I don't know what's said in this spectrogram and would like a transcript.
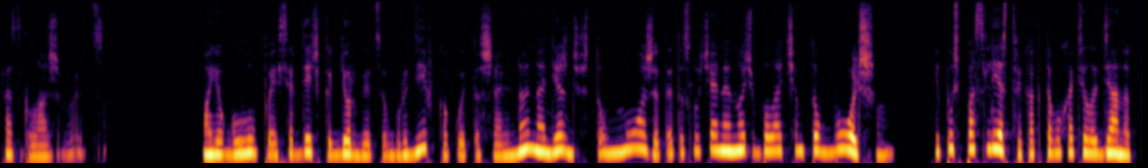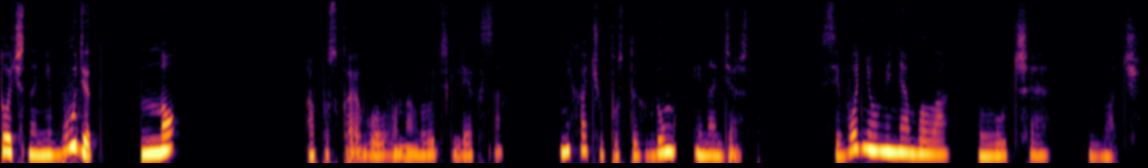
разглаживаются. Мое глупое сердечко дергается в груди в какой-то шальной надежде, что, может, эта случайная ночь была чем-то большим. И пусть последствий, как того хотела Диана, точно не будет, но... Опускаю голову на грудь Лекса. Не хочу пустых дум и надежд. Сегодня у меня была лучшая ночь.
